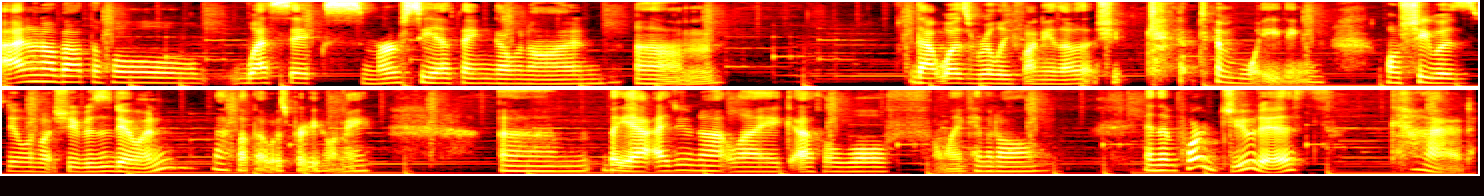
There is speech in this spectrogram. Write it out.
I don't know about the whole Wessex Mercia thing going on. Um, that was really funny though that she kept him waiting while she was doing what she was doing. I thought that was pretty funny. Um, but yeah, I do not like Ethelwulf. I don't like him at all. And then poor Judith, God,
